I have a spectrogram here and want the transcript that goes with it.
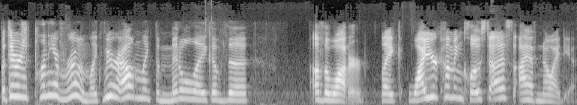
But there was plenty of room. Like we were out in like the middle like of the of the water. Like why you're coming close to us, I have no idea.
